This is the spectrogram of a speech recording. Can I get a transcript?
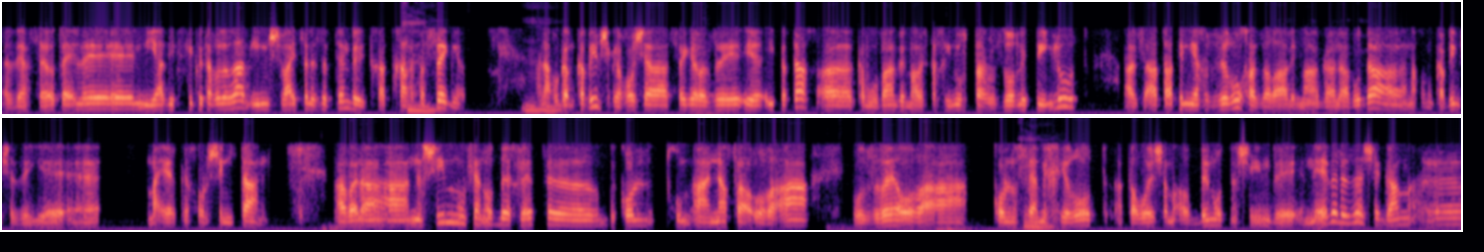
והסייעות האלה מיד הפסיקו את עבודתם עם 17 לספטמבר, התחלת כן. הסגר. אנחנו גם מקווים שככל שהסגר הזה ייפתח, כמובן, ומערכת החינוך תחזור לפעילות, אז אט אט הם יחזרו חזרה למעגל העבודה, אנחנו מקווים שזה יהיה מהר ככל שניתן. אבל הנשים מאופיינות בהחלט אה, בכל תחום, ענף ההוראה, עוזרי ההוראה, כל נושא כן. המכירות, אתה רואה שם הרבה מאוד נשים, ומעבר לזה שגם, אה,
